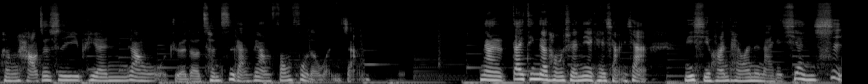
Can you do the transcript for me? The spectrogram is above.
很好。这是一篇让我觉得层次感非常丰富的文章。那在听的同学，你也可以想一下，你喜欢台湾的哪个县市？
